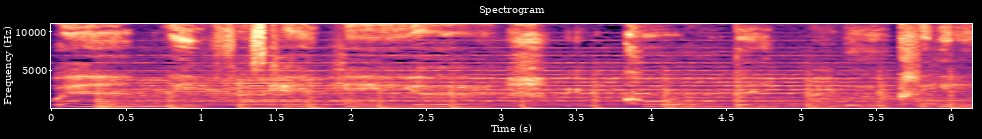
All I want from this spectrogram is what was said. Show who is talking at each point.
Speaker 1: When we first came here, we were cold and we were clean.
